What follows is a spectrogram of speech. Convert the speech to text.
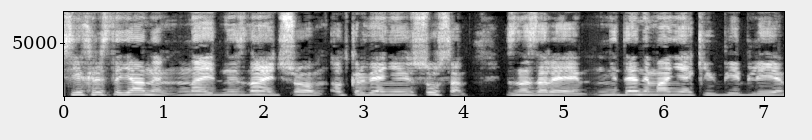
Всі християни навіть не знають, що откровення Ісуса з Назареї ніде немає ніяких в Біблії,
